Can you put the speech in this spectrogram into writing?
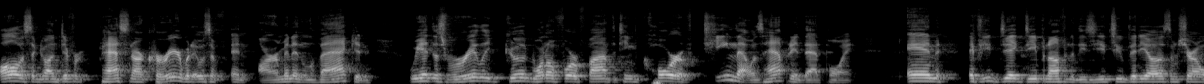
all of us had gone different paths in our career, but it was a, an Armin and Levack, and we had this really good 104.5, the team core of team that was happening at that point. And if you dig deep enough into these YouTube videos, I'm sure on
